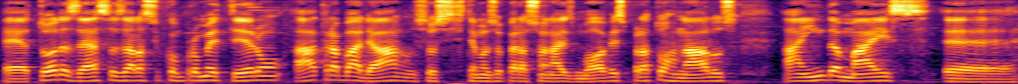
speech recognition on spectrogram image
É, todas essas elas se comprometeram a trabalhar nos seus sistemas operacionais móveis para torná-los ainda mais, é,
